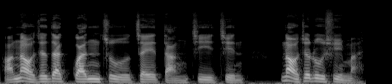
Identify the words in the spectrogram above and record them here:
好，那我就在关注这一档基金，那我就陆续买，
